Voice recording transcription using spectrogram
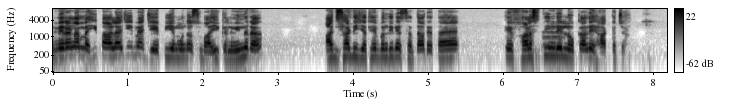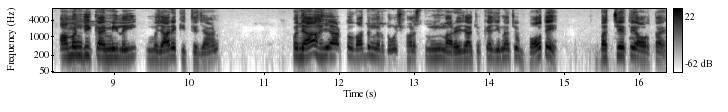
ਮੇਰਾ ਨਾਮ ਮਹੀਪਾਲ ਹੈ ਜੀ ਮੈਂ ਜੇਪੀਐਮਓ ਦਾ ਸੂਬਾਈ ਕਨਵੀਨਰ ਹਾਂ। ਅੱਜ ਸਾਡੀ ਜਥੇਬੰਦੀ ਨੇ ਸੱਦਾ ਦਿੱਤਾ ਹੈ ਕਿ ਫਲਸਤੀਨ ਦੇ ਲੋਕਾਂ ਦੇ ਹੱਕ 'ਚ ਅਮਨ ਦੀ ਕਾਇਮੀ ਲਈ ਮੁਜ਼ਾਹਰੇ ਕੀਤੇ ਜਾਣ। 50000 ਤੋਂ ਵੱਧ નિર્ਦੋਸ਼ ਫਲਸਤੀਨੀ ਮਾਰੇ ਜਾ ਚੁੱਕੇ ਆ, ਜਿਨ੍ਹਾਂ 'ਚੋਂ ਬਹੁਤੇ ਬੱਚੇ ਤੇ ਔਰਤਾਂ ਹੈ।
